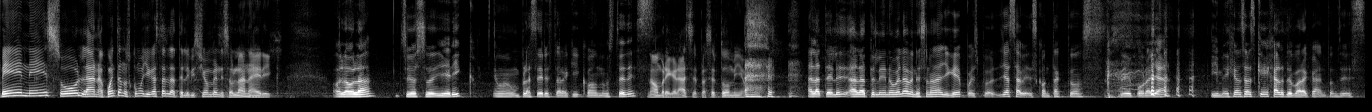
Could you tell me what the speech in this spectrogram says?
venezolana. Cuéntanos cómo llegaste a la televisión venezolana, Eric. Hola, hola, yo soy Eric. Un placer estar aquí con ustedes. No, hombre, gracias, el placer todo mío. a la tele, a la telenovela venezolana llegué, pues, pues ya sabes, contactos de por allá. y me dijeron, ¿sabes qué? Jálate para acá. Entonces,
